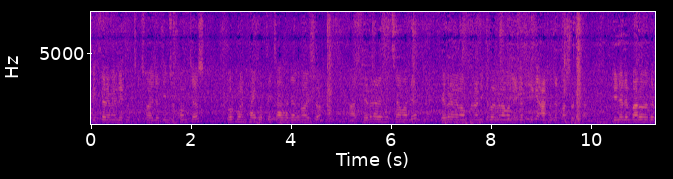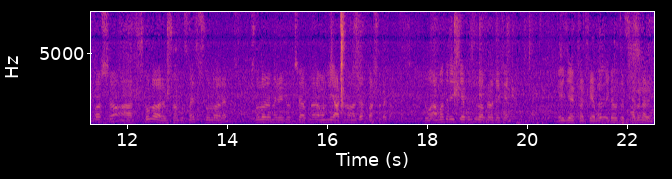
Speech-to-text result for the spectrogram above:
সিক্স আর এমের রেট হচ্ছে ছয় হাজার তিনশো পঞ্চাশ। ফোর পয়েন্ট ফাইভ হচ্ছে চার হাজার নয়শো। আর সেভেন আর এম হচ্ছে আমাদের সেভেন আর এম আপনারা নিতে পারবেন আমাদের কাছ থেকে আট হাজার পাঁচশো টাকা। টেন আর এম বারো হাজার পাঁচশো আর ষোলো আর এম সর্ব সাইজ ষোলো আর এম ষোলো আর এমের রেট হচ্ছে আপনার অনলি আঠারো হাজার পাঁচশো টাকা। তো আমাদের এই কেবলগুলো আপনারা দেখেন। এই যে একটা কেবল এটা হচ্ছে সেভেন আর এম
